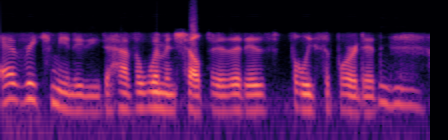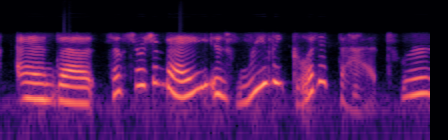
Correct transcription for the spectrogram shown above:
every community to have a women's shelter that is fully supported. Mm-hmm. And uh, South Georgian Bay is really good at that. We're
